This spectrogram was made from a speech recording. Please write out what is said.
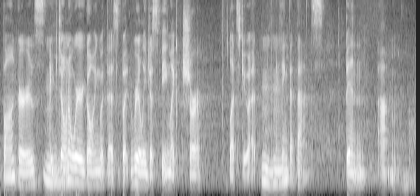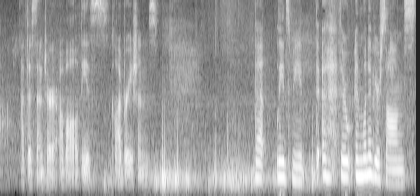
bonkers i don't know where you're going with this but really just being like sure let's do it i think that that's been um, at the center of all of these collaborations That leads me th- uh, there in one of your songs.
